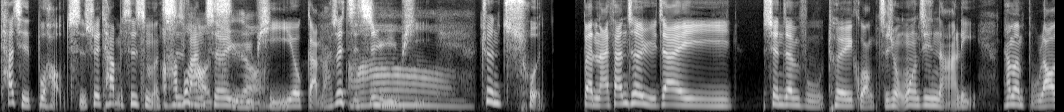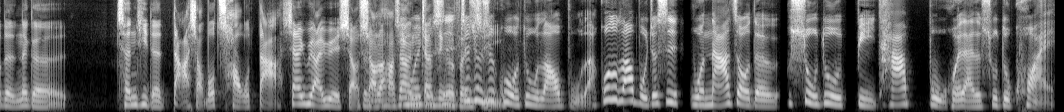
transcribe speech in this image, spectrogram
他其实不好吃，所以他们是什么吃翻车鱼皮又干嘛？所以只吃鱼皮、哦、就很蠢。本来翻车鱼在县政府推广之前，我忘记是哪里，他们捕捞的那个成体的大小都超大，现在越来越小，小了好像将近二分之一。这就是过度捞捕了。过度捞捕就是我拿走的速度比它捕回来的速度快。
